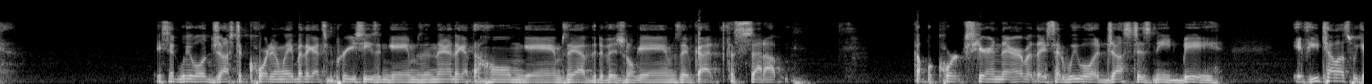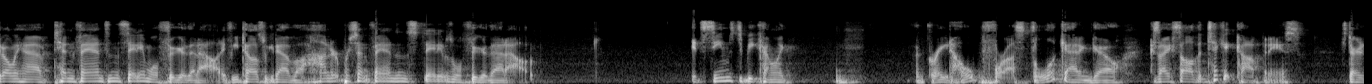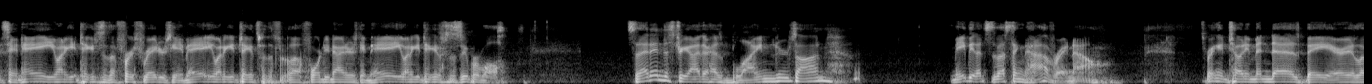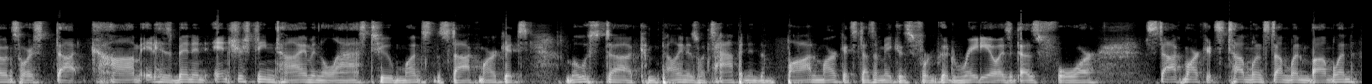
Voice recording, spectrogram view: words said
They said we will adjust accordingly, but they got some preseason games in there. They got the home games. They have the divisional games. They've got the setup. A couple quirks here and there, but they said we will adjust as need be. If you tell us we could only have 10 fans in the stadium, we'll figure that out. If you tell us we could have 100% fans in the stadiums, we'll figure that out. It seems to be kind of like a great hope for us to look at and go because I saw the ticket companies started saying, "Hey, you want to get tickets to the first Raiders game? Hey, you want to get tickets for the 49ers uh, game? Hey, you want to get tickets for the Super Bowl?" So that industry either has blinders on, maybe that's the best thing to have right now. Let's bring in Tony Mendez, Bay Area Loansource.com. It has been an interesting time in the last two months in the stock markets. Most uh, compelling is what's happened in the bond markets. Doesn't make as for good radio as it does for stock markets tumbling, stumbling, bumbling.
